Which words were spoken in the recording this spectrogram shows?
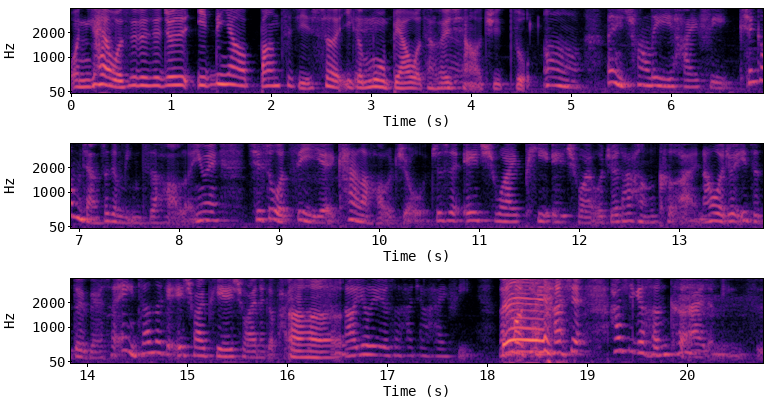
我你看我是不是就是一定要帮自己设一个目标，我才会想要去做？嗯，那你创立 HiFi，先跟我们讲这个名字好了，因为其实我自己也看了好久，就是 H Y P H Y，我觉得它很可爱，然后我就一直对别人说，哎、你知道那个 H Y P H Y 那个牌子？嗯然后佑佑就说它叫 HiFi，然后我才发现它是一个很可爱的名字，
